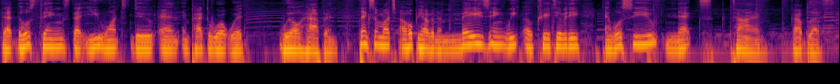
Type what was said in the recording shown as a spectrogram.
that those things that you want to do and impact the world with will happen. Thanks so much. I hope you have an amazing week of creativity, and we'll see you next time. God bless.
